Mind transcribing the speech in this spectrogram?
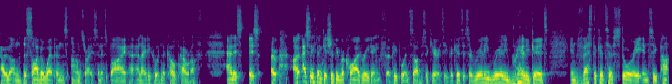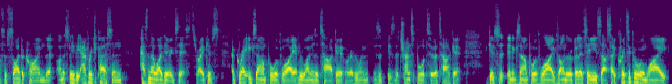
Colon the cyber weapons arms race and it's by a lady called nicole perlroth and it's it's a, i actually think it should be required reading for people in cybersecurity because it's a really really really good investigative story into parts of cybercrime that honestly the average person has no idea exists, right? It gives a great example of why everyone is a target or everyone is, is the transport to a target. It gives an example of why vulnerabilities are so critical and why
